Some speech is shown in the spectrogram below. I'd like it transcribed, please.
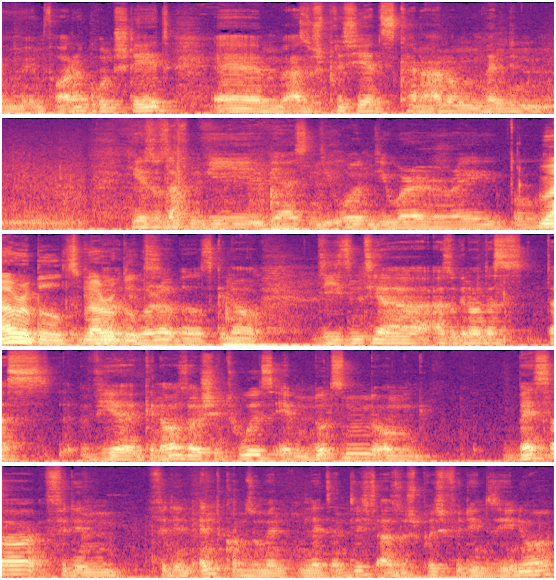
im, im Vordergrund steht. Ähm, also sprich jetzt, keine Ahnung, wenn hier so Sachen wie, wie heißen die Uhren, die Wearables. Wearables, genau, Wearables. Die Wearables, genau. Die sind ja, also genau, dass, dass wir genau solche Tools eben nutzen, um besser für den, für den Endkonsumenten letztendlich, also sprich für den Senior,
